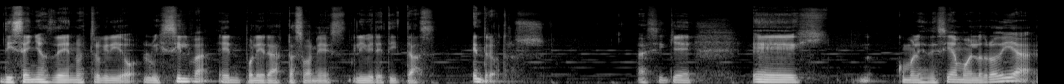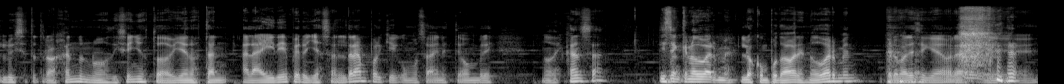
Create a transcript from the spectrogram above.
diseños de nuestro querido Luis Silva en poleras, tazones, libretitas, entre otros. Así que, eh, como les decíamos el otro día, Luis está trabajando en nuevos diseños, todavía no están al aire, pero ya saldrán porque como saben este hombre no descansa, Dicen que no duerme. los computadores no duermen, pero parece que ahora eh,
